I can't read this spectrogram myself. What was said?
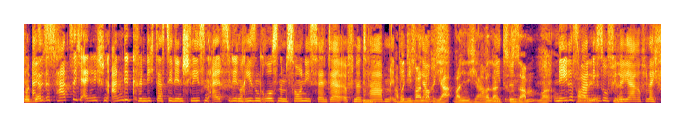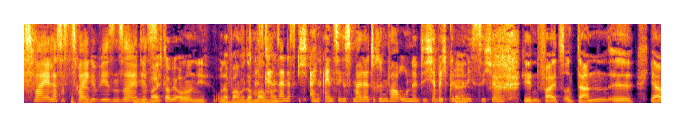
Und also jetzt, das hat sich eigentlich schon angekündigt, dass die den schließen, als sie den riesengroßen im Sony Center eröffnet mhm. haben. Aber die ich, waren doch ja, waren die nicht jahrelang zusammen? War nee, das parallel? waren nicht so viele nee? Jahre, vielleicht zwei. Lass es zwei okay. gewesen sein. Den war ich glaube ich auch noch nie. Oder waren wir da mal? Es kann sein, dass ich ein einziges Mal da drin war ohne dich, aber ich bin okay. mir nicht sicher. Jedenfalls und dann äh, ja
